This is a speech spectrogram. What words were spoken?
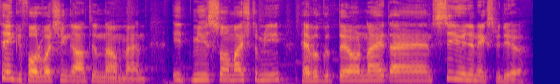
thank you for watching until now man. It means so much to me. Have a good day or night and see you in the next video.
